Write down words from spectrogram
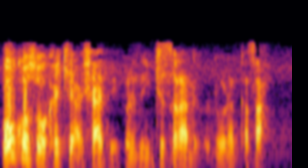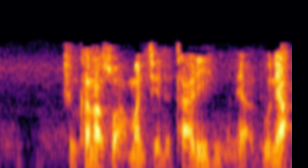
Ko ko so kake a shafe birnin Kisra daga doran ƙasa? Shin kana so a mance da tarihin mu ne a duniya?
